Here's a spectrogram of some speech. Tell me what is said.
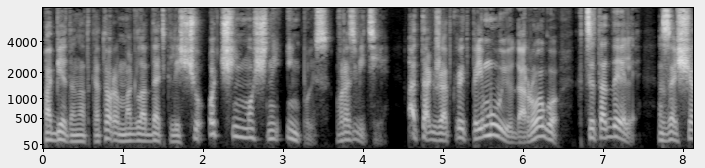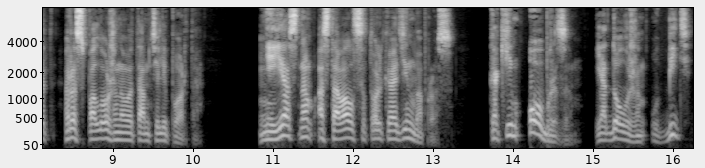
победа над которым могла дать Клещу очень мощный импульс в развитии, а также открыть прямую дорогу к цитадели за счет расположенного там телепорта. Неясным оставался только один вопрос. Каким образом я должен убить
